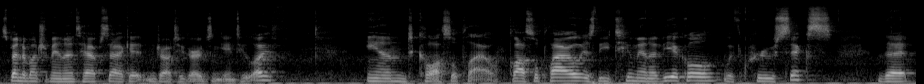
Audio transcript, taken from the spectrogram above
spend a bunch of mana, tap, sack it, and draw two cards and gain two life. And Colossal Plow. Colossal Plow is the two mana vehicle with crew six that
